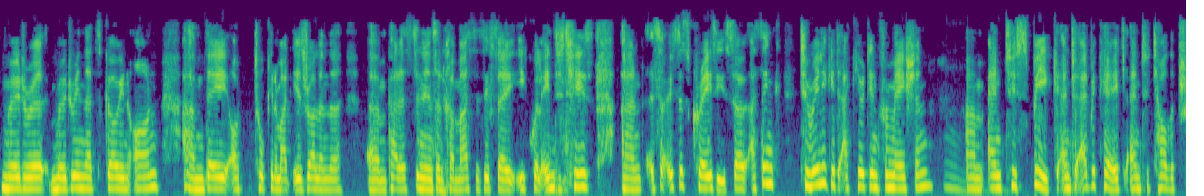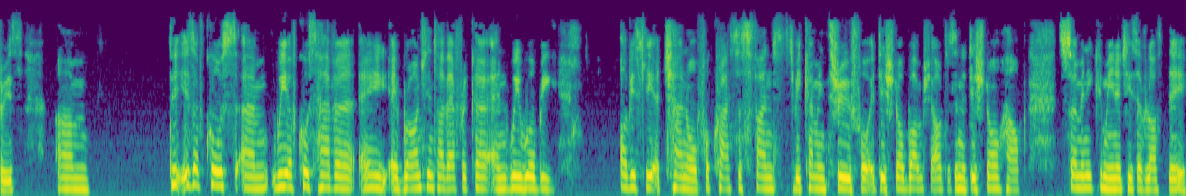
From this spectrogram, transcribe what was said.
murder, murdering that's going on. Um, they are talking about Israel and the um, Palestinians and Hamas as if they're equal entities. And so it's just crazy. So I think to really get accurate information mm. um, and to speak and to advocate and to tell the truth, um, there is, of course, um, we of course have a, a, a branch in South Africa, and we will be obviously a channel for crisis funds to be coming through for additional bomb shelters and additional help. So many communities have lost their,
